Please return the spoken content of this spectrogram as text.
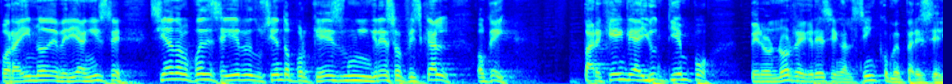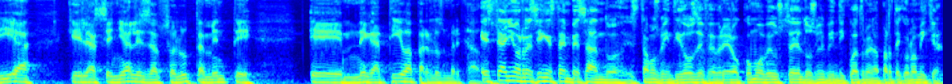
por ahí no deberían irse. Si ya no lo pueden seguir reduciendo porque es un ingreso fiscal, ok, parquenle hay un tiempo, pero no regresen al 5, me parecería que la señal es absolutamente eh, negativa para los mercados. Este año recién está empezando, estamos 22 de febrero. ¿Cómo ve usted el 2024 en la parte económica?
